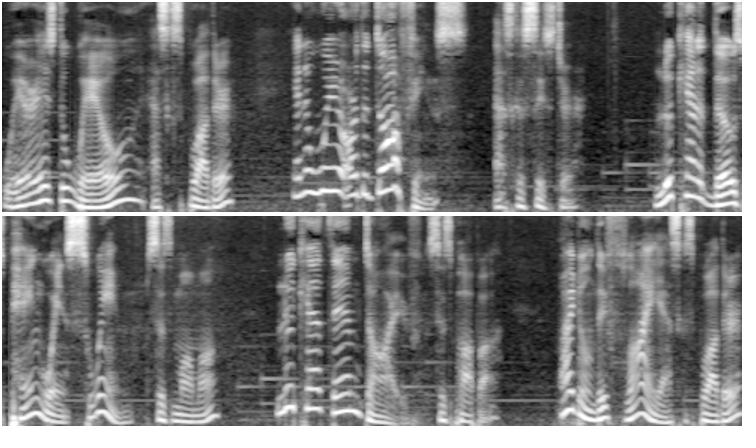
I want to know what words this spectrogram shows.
Where is the whale? asks brother. And where are the dolphins? asks sister. Look at those penguins swim, says Mama. Look at them dive, says Papa. Why don't they fly? asks brother.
